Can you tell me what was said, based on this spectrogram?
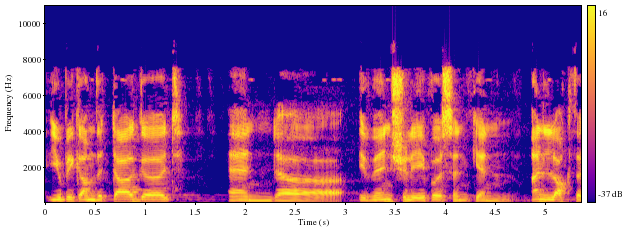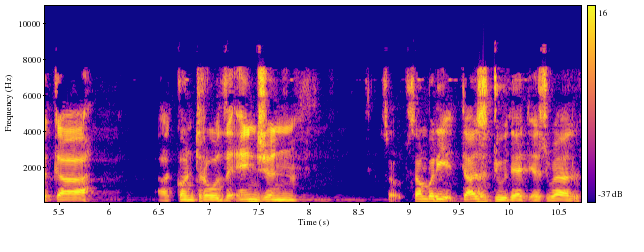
you become the target, and uh, eventually a person can unlock the car, uh, control the engine. So if somebody does do that as well,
